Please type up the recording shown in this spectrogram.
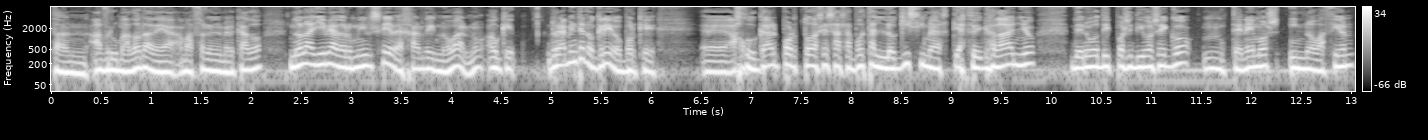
tan abrumadora de Amazon en el mercado no la lleve a dormirse y a dejar de innovar, ¿no? Aunque realmente no creo, porque eh, a juzgar por todas esas apuestas loquísimas que hace cada año de nuevos dispositivos eco, mm, tenemos innovación,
